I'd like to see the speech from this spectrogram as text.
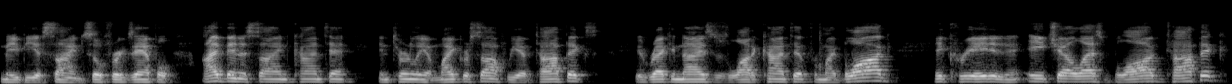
maybe assigned. So, for example, I've been assigned content internally at Microsoft. We have topics. It recognizes there's a lot of content from my blog. It created an HLS blog topic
